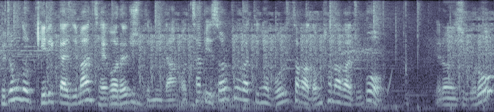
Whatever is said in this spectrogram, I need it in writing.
그 정도 길이까지만 제거를 해주시면 됩니다. 어차피 썰풀 같은 경우 몬스터가 넘쳐나가지고 이런 식으로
